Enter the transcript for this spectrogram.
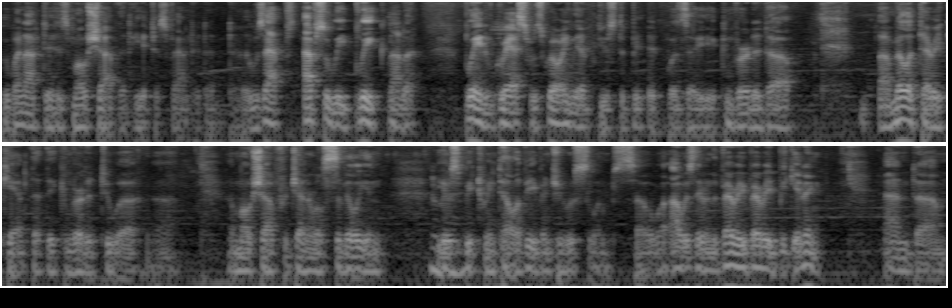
we went out to his moshav that he had just founded, and uh, it was ab- absolutely bleak. Not a blade of grass was growing there. It used to be. It was a converted uh, a military camp that they converted to a, a, a moshav for general civilian use between Tel Aviv and Jerusalem. So uh, I was there in the very, very beginning, and um,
